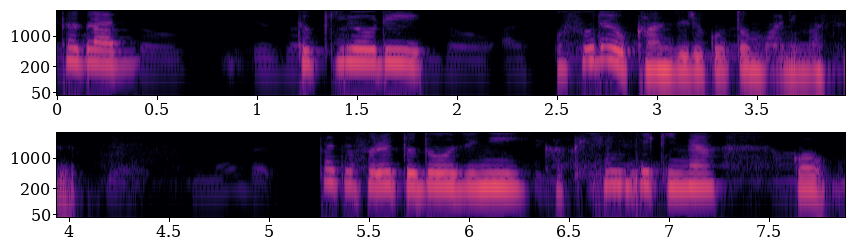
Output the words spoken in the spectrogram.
ただ、時折、恐れを感じることもあります。ただ、それと同時に革新的なこう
